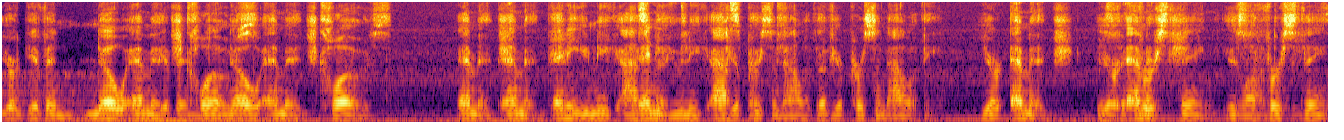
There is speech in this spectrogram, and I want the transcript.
You're given no image Given clothes. No image clothes. Image, image, any unique aspect, any unique aspect of your personality, of your personality. Your image, Is your the image first thing is the first thing.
